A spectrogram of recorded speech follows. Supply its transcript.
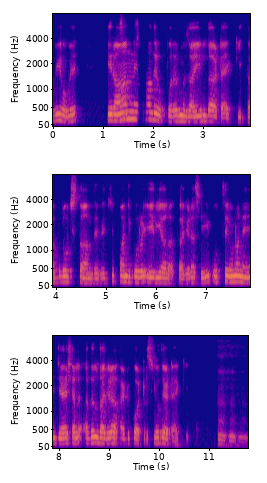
ਵੀ ਹੋਵੇ ਈਰਾਨ ਨੇ ਉਹਨਾਂ ਦੇ ਉੱਪਰ ਮਿਜ਼ਾਈਲ ਦਾ ਅਟੈਕ ਕੀਤਾ ਬਲੋਚਿਸਤਾਨ ਦੇ ਵਿੱਚ ਪੰਜਗੁਰ ਏਰੀਆ ਇਲਾਕਾ ਜਿਹੜਾ ਸੀ ਉੱਥੇ ਉਹਨਾਂ ਨੇ ਜੈਸ਼ ਅਲ ਅਦਲ ਦਾ ਜਿਹੜਾ ਹੈੱਡਕੁਆਟਰ ਸੀ ਉਹਤੇ ਅਟੈਕ ਕੀਤਾ। ਹੂੰ ਹੂੰ ਹੂੰ।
